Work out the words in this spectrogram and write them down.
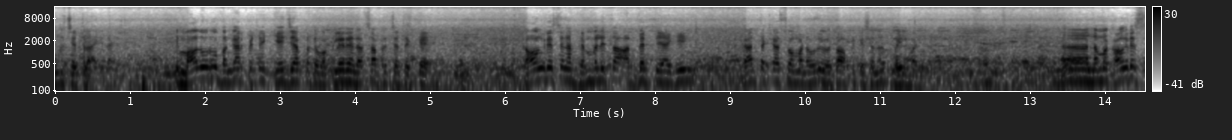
ಒಂದು ಕ್ಷೇತ್ರ ಆಗಿದೆ. ಈ Malur, Bangarapet K G F ಮತ್ತು ಒಕ್ಲೇರಿ ನರಸಾಪುರ ಕ್ಷೇತ್ರಕ್ಕೆ ಕಾಂಗ್ರೆಸ್ಸಿನ ಬೆಂಬಲಿತ ಅಭ್ಯರ್ಥಿಯಾಗಿ ಕಾಂತಕ್ಕ ಸೋಮಣ್ಣವರು ಇವತ್ತು ಅಪ್ಲಿಕೇಶನ್ ಫೈಲ್ ಮಾಡಿದ್ದಾರೆ. ನಮ್ಮ ಕಾಂಗ್ರೆಸ್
